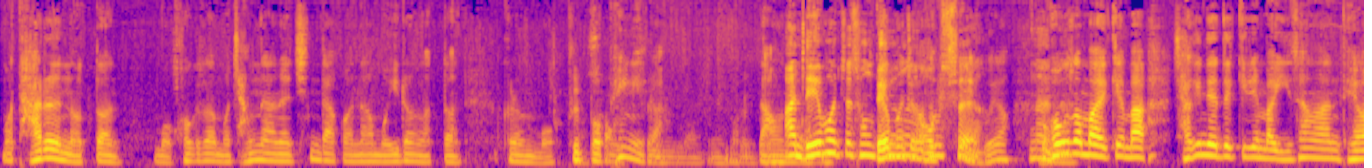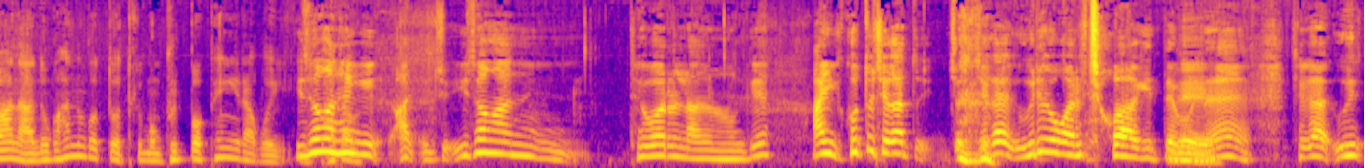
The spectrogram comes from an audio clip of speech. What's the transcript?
뭐 다른 어떤 뭐 거기서 뭐 장난을 친다거나 뭐 이런 어떤 그런 뭐 불법 행위가 뭐 나오는 아, 네 번째 성추행은 네 번째가 없어요. 네. 거기서 막 이렇게 막 자기네들끼리 막 이상한 대화 나누고 하는 것도 어떻게 보면 불법 행위라고 이상한 행위 아 이상한 대화를 나누는 게 아니 그것도 제가 제가 의료 영화를 좋아하기 때문에 네. 제가 의,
